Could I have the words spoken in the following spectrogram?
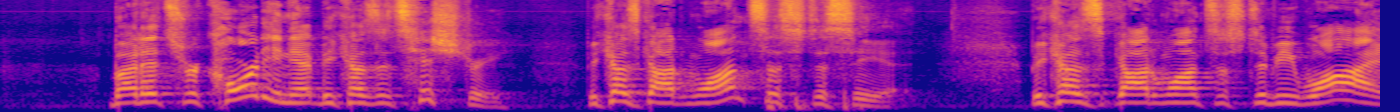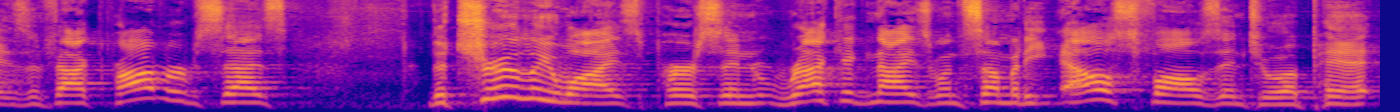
but it's recording it because it's history because God wants us to see it, because God wants us to be wise. In fact, Proverbs says, the truly wise person recognizes when somebody else falls into a pit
